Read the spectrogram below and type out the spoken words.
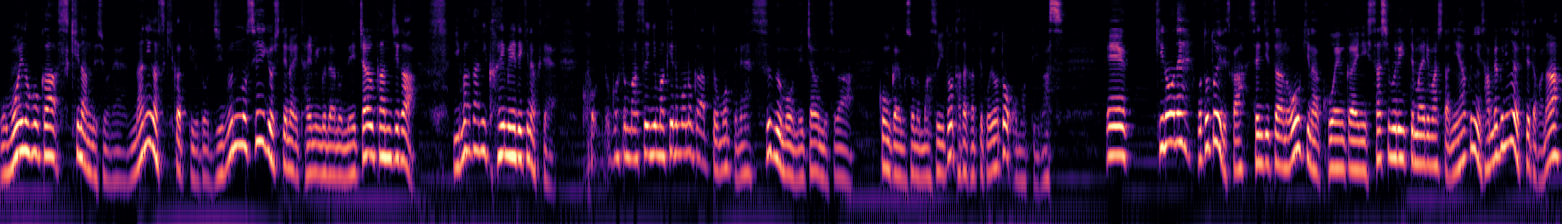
思いのほか好きなんですよね。何が好きかっていうと自分の制御してないタイミングであの寝ちゃう感じが未だに解明できなくて今度こそ麻酔に負けるものかって思ってねすぐもう寝ちゃうんですが今回もその麻酔と戦ってこようと思っています、えー昨日ね、おとといですか、先日あの大きな講演会に久しぶり行ってまいりました。200人、300人ぐらい来てたかな？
